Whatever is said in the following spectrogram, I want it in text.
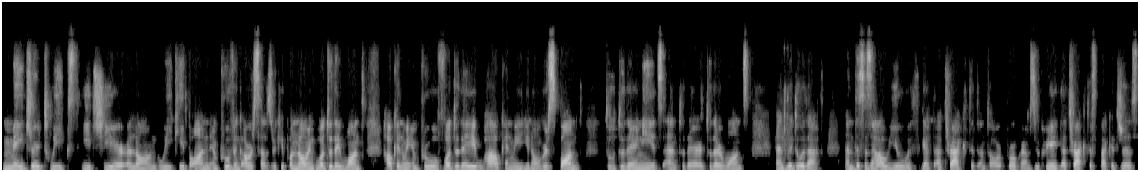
major tweaks each year along. We keep on improving ourselves. We keep on knowing what do they want, how can we improve, what do they, how can we, you know, respond to, to their needs and to their to their wants. And we do that. And this is how youth get attracted into our programs. We create attractive packages.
